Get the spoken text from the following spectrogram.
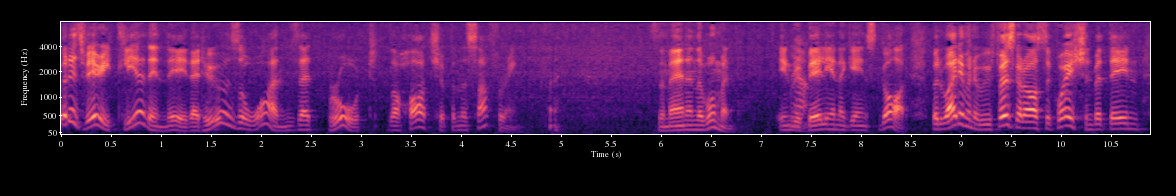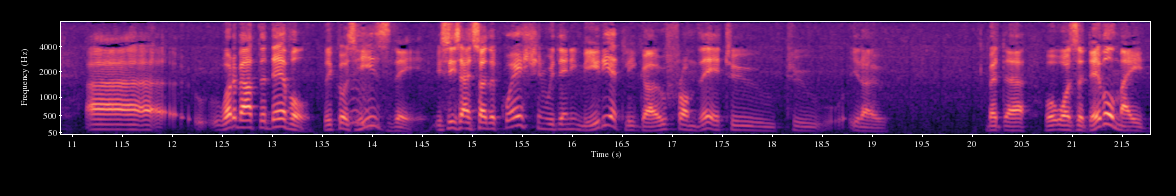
But it's very clear then there that who are the ones that brought the hardship and the suffering? it's the man and the woman in yeah. rebellion against God. But wait a minute, we first got to ask the question, but then uh, what about the devil? Because he's there. You see, so the question would then immediately go from there to, to you know, but uh, what was the devil made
